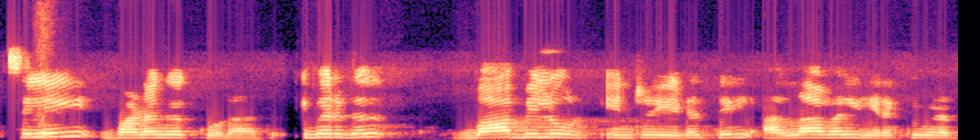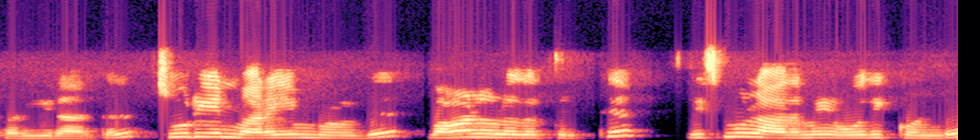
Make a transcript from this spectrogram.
சிலை வணங்கக்கூடாது. இவர்கள் பாபிலோன் என்ற இடத்தில் அல்லாவல் இறக்கிவிடப்படுகிறார்கள். சூரியன் மறையும் பொழுது வானுலகத்திற்கு விஸ்முல் ஆதமை ஓதிக்கொண்டு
